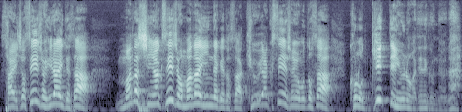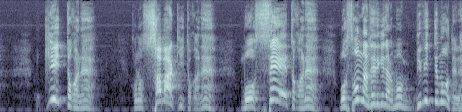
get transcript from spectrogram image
最初聖書開いてさまだ新約聖書はまだいいんだけどさ旧約聖書読むとさこの義っていうのが出てくるんだよね。義とかねこの裁きとかねもう生とかねもうそんなん出てきたらもうビビってもうてね。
